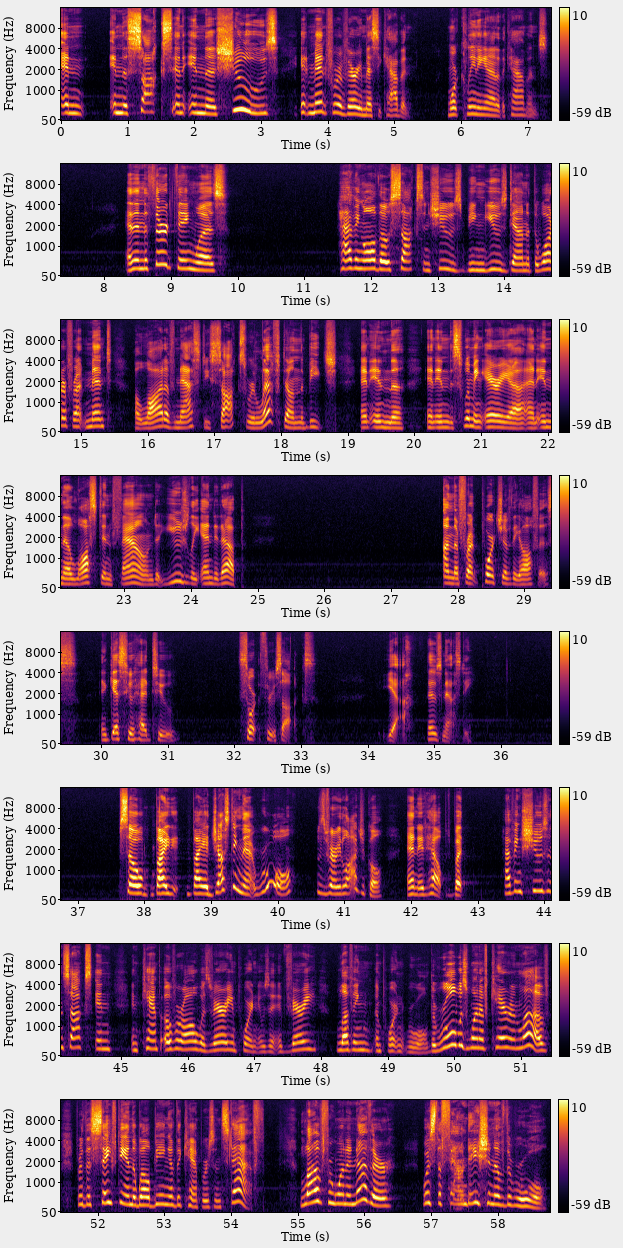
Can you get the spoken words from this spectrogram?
and in the socks and in the shoes, it meant for a very messy cabin, more cleaning out of the cabins. And then the third thing was having all those socks and shoes being used down at the waterfront meant a lot of nasty socks were left on the beach and in the and in the swimming area and in the lost and found usually ended up on the front porch of the office. And guess who had to sort through socks? Yeah, that was nasty. So by by adjusting that rule, was very logical and it helped. But having shoes and socks in, in camp overall was very important. It was a, a very loving, important rule. The rule was one of care and love for the safety and the well being of the campers and staff. Love for one another was the foundation of the rule,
